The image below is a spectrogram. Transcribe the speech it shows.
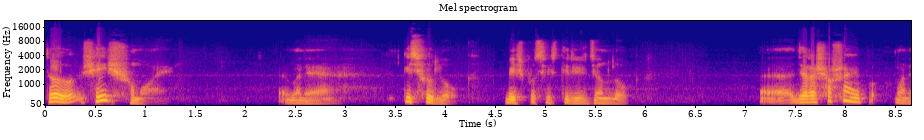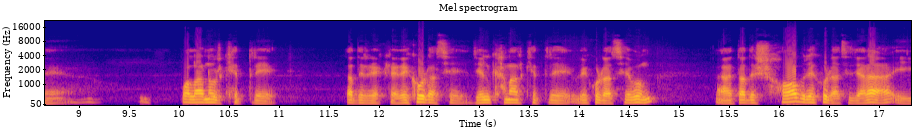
তো সেই সময় মানে কিছু লোক, বিশ, পঁচিশ, তিরিশ জন লোক যারা সবসময় মানে পলানোর ক্ষেত্রে তাদের একটা রেকর্ড আছে, জেলখানার ক্ষেত্রে রেকর্ড আছে এবং তাদের সব রেকর্ড আছে যারা এই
